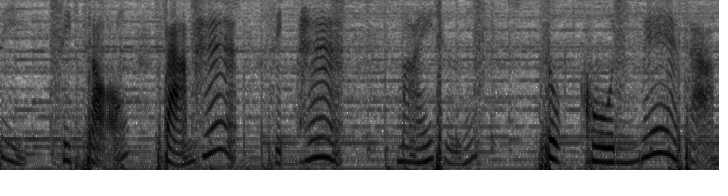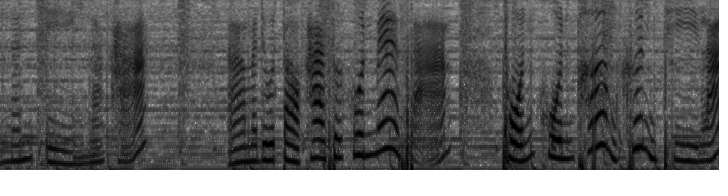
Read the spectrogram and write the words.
4 12 3 5 15 หมายถึงสุดคูณแม่ 3 นั่นเองนะคะามาดูต่อค่ะสุคูณแม่ 3 ผลคูณเพิ่มขึ้นทีละ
